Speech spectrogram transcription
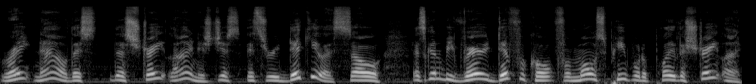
right now this this straight line is just it's ridiculous. So it's going to be very difficult for most people to play the straight line.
